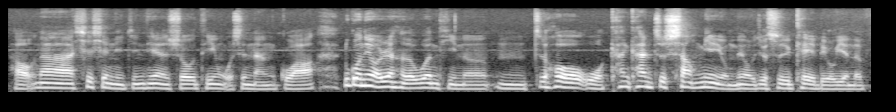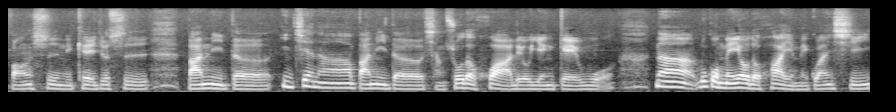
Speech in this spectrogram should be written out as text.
好，那谢谢你今天的收听，我是南瓜。如果你有任何的问题呢，嗯，之后我看看这上面有没有就是可以留言的方式，你可以就是把你的意见啊，把你的想说的话留言给我。那如果没有的话也没关系，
